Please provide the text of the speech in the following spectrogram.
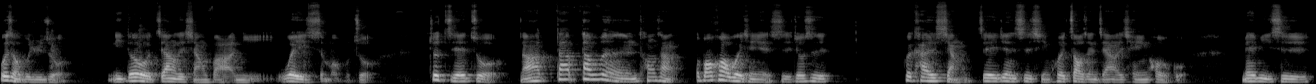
为什么不去做？你都有这样的想法，你为什么不做？就直接做。然后大大部分人通常，包括我以前也是，就是。会开始想这一件事情会造成怎样的前因后果，maybe 是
